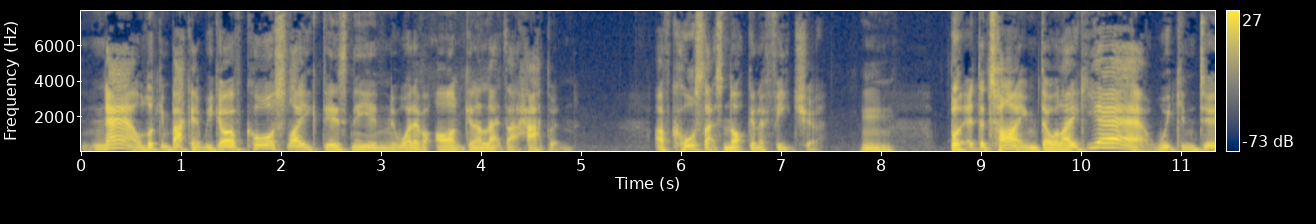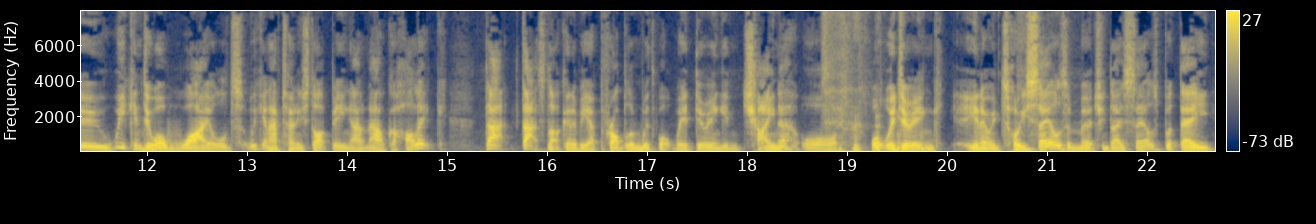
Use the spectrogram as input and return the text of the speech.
Now, looking back at it, we go, of course, like Disney and whatever aren't going to let that happen. Of course, that's not going to feature. But at the time, they were like, "Yeah, we can do we can do a wild. We can have Tony Stark being an alcoholic. That that's not going to be a problem with what we're doing in China or what we're doing, you know, in toy sales and merchandise sales." But they,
